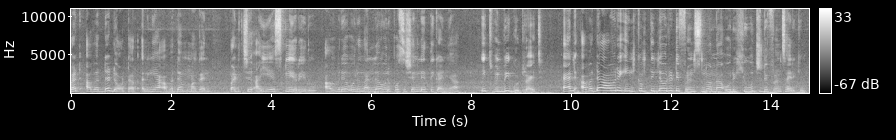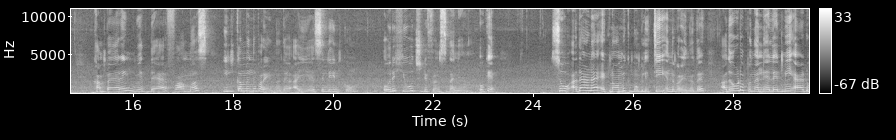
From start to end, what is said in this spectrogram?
ബട്ട് അവരുടെ ഡോട്ടർ അല്ലെങ്കിൽ അവരുടെ മകൻ പഠിച്ച് ഐ എ എസ് ക്ലിയർ ചെയ്തു. അവർ ഒരു നല്ല ഒരു പൊസിഷനിൽ എത്തിക്കഴിഞ്ഞാൽ it will be good right and അവരുടെ ആ ഒരു ഇൻകംത്തിന്റെ ഒരു ഡിഫറൻസ് എന്ന് പറഞ്ഞാൽ ഒരു ഹ്യൂജ് ഡിഫറൻസ് ആയിരിക്കും. Comparing with their farmers income എന്ന് പറയുന്നത് ഐ എസിന്റെ ഇൻകം ഒരു ഹ്യൂജ് ഡിഫറൻസ് തന്നെയാണ്. ഓക്കെ സോ അതാണ് എക്കണോമിക് മൊബിലിറ്റി എന്ന് പറയുന്നത്. അതോടൊപ്പം തന്നെ let me add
